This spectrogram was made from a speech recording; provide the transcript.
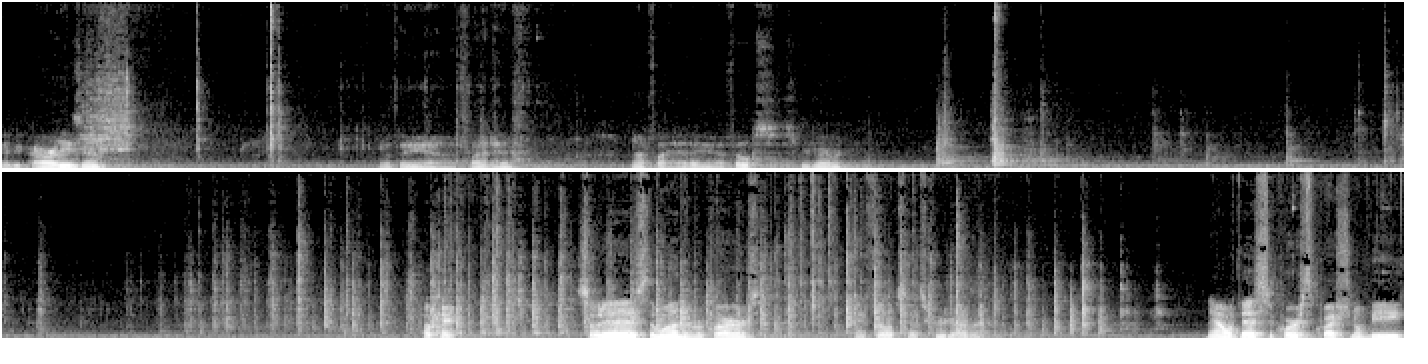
maybe power these in with a uh, flathead, not flathead, a uh, Phillips screwdriver. Okay, so it is the one that requires a Phillips head screwdriver. Now with this, of course, the question will be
